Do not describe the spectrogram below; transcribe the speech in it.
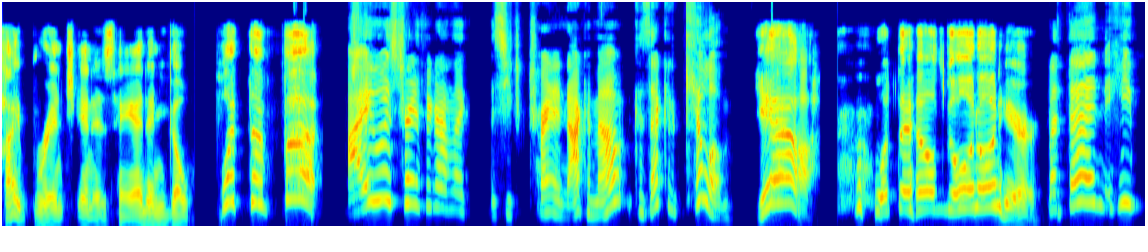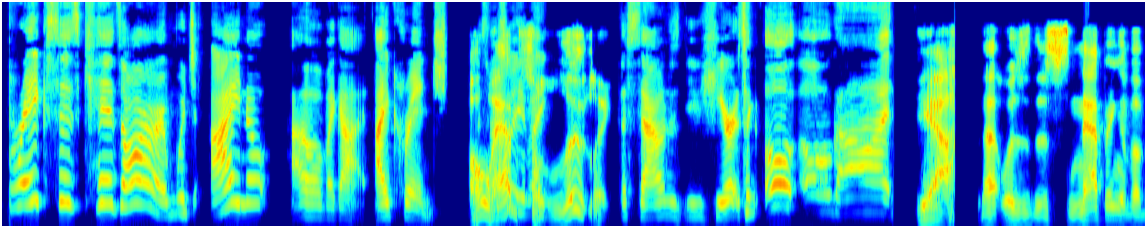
pipe wrench in his hand. And you go, What the fuck? I was trying to figure out, I'm like, is he trying to knock him out? Because that could kill him. Yeah. what the hell's going on here? But then he breaks his kid's arm, which I know. Oh my God. I cringed. Oh, Especially, like- absolutely. The sound you hear, it's like, oh, oh God. Yeah, that was the snapping of a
